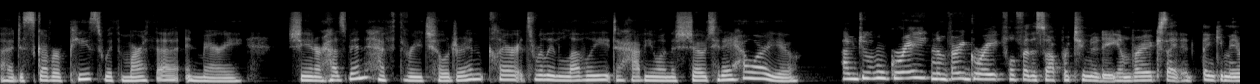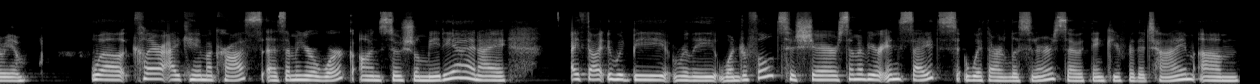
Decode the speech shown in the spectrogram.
uh, Discover Peace with Martha and Mary. She and her husband have three children. Claire, it's really lovely to have you on the show today. How are you? I'm doing great, and I'm very grateful for this opportunity. I'm very excited. Thank you, Miriam. Well, Claire, I came across uh, some of your work on social media, and I I thought it would be really wonderful to share some of your insights with our listeners. So thank you for the time. Um,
